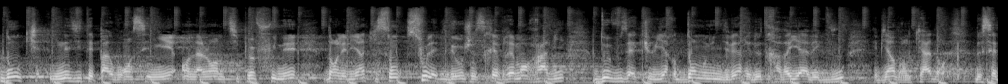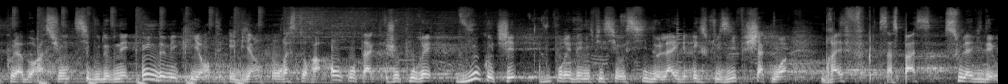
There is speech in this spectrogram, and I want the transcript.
Donc n'hésitez pas à vous renseigner en allant un petit peu fouiner dans les liens qui sont sous la vidéo. Je serai vraiment ravi de vous accueillir dans mon univers et de travailler avec vous eh bien, dans le cadre de cette collaboration. Si vous devenez une de mes clientes, eh bien, on restera en contact. Je pourrai vous coacher. Vous pourrez bénéficier aussi de live exclusifs chaque mois. Bref, ça se passe sous la vidéo.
